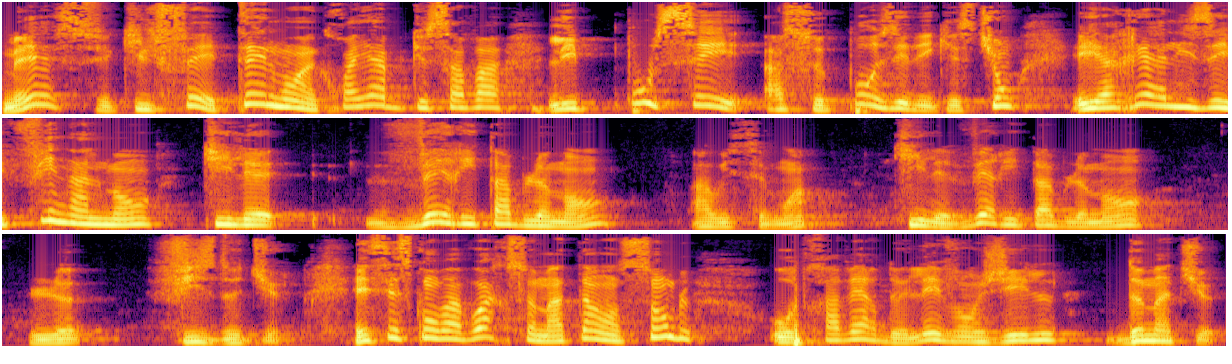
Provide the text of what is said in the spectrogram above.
Mais ce qu'il fait est tellement incroyable que ça va les pousser à se poser des questions et à réaliser finalement qu'il est véritablement, ah oui c'est moi, qu'il est véritablement le Fils de Dieu. Et c'est ce qu'on va voir ce matin ensemble au travers de l'évangile de Matthieu.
